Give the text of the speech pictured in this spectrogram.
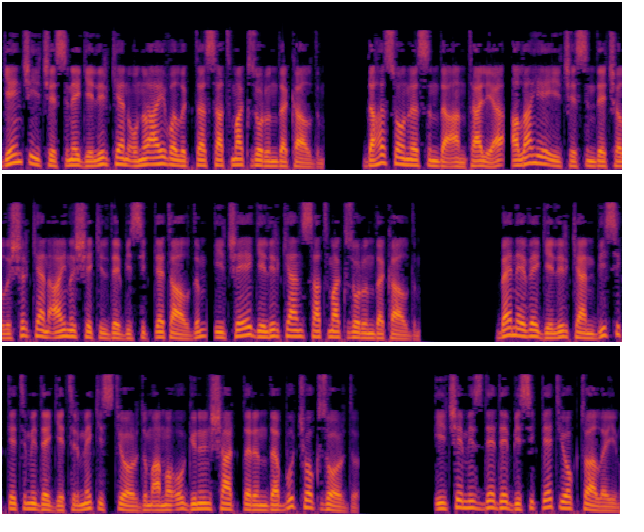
Genç ilçesine gelirken onu Ayvalık'ta satmak zorunda kaldım. Daha sonrasında Antalya, Alanya ilçesinde çalışırken aynı şekilde bisiklet aldım, ilçeye gelirken satmak zorunda kaldım. Ben eve gelirken bisikletimi de getirmek istiyordum ama o günün şartlarında bu çok zordu. İlçemizde de bisiklet yoktu alayım.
